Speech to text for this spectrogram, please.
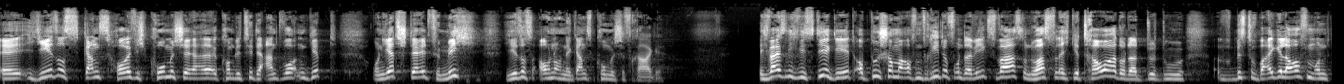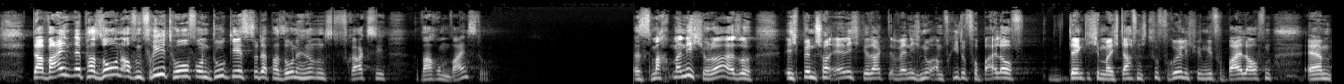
äh, Jesus ganz häufig komische, äh, komplizierte Antworten gibt. Und jetzt stellt für mich Jesus auch noch eine ganz komische Frage. Ich weiß nicht, wie es dir geht, ob du schon mal auf dem Friedhof unterwegs warst und du hast vielleicht getrauert oder du, du bist vorbeigelaufen und da weint eine Person auf dem Friedhof und du gehst zu der Person hin und fragst sie, warum weinst du? Das macht man nicht, oder? Also ich bin schon ehrlich gesagt, wenn ich nur am Friedhof vorbeilaufe, denke ich immer, ich darf nicht zu fröhlich irgendwie vorbeilaufen. Ähm,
